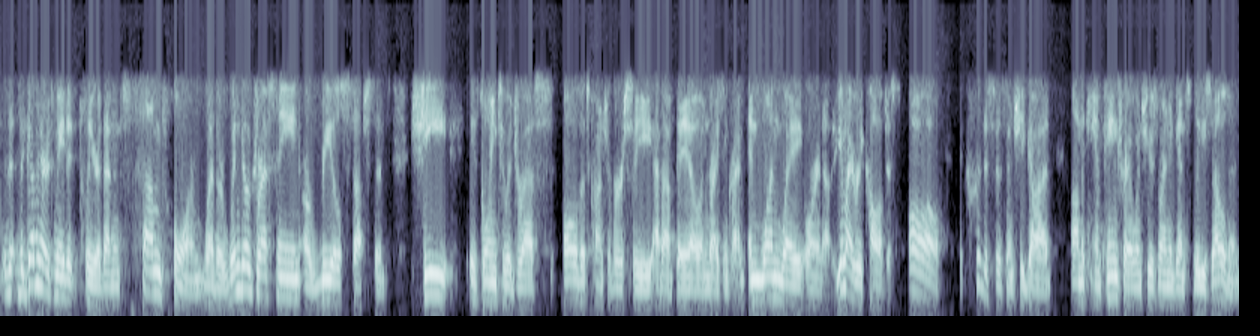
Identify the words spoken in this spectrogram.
the, the governor has made it clear that in some form, whether window dressing or real substance, she is going to address all this controversy about bail and rising crime in one way or another. You might recall just all the criticism she got on the campaign trail when she was running against Lee Zeldin.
